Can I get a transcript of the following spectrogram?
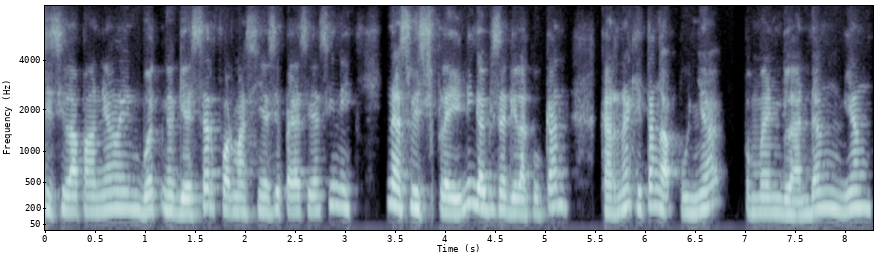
sisi lapangan yang lain buat ngegeser formasinya si PSIS ini. Nah, switch play ini nggak bisa dilakukan karena kita nggak punya pemain gelandang yang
